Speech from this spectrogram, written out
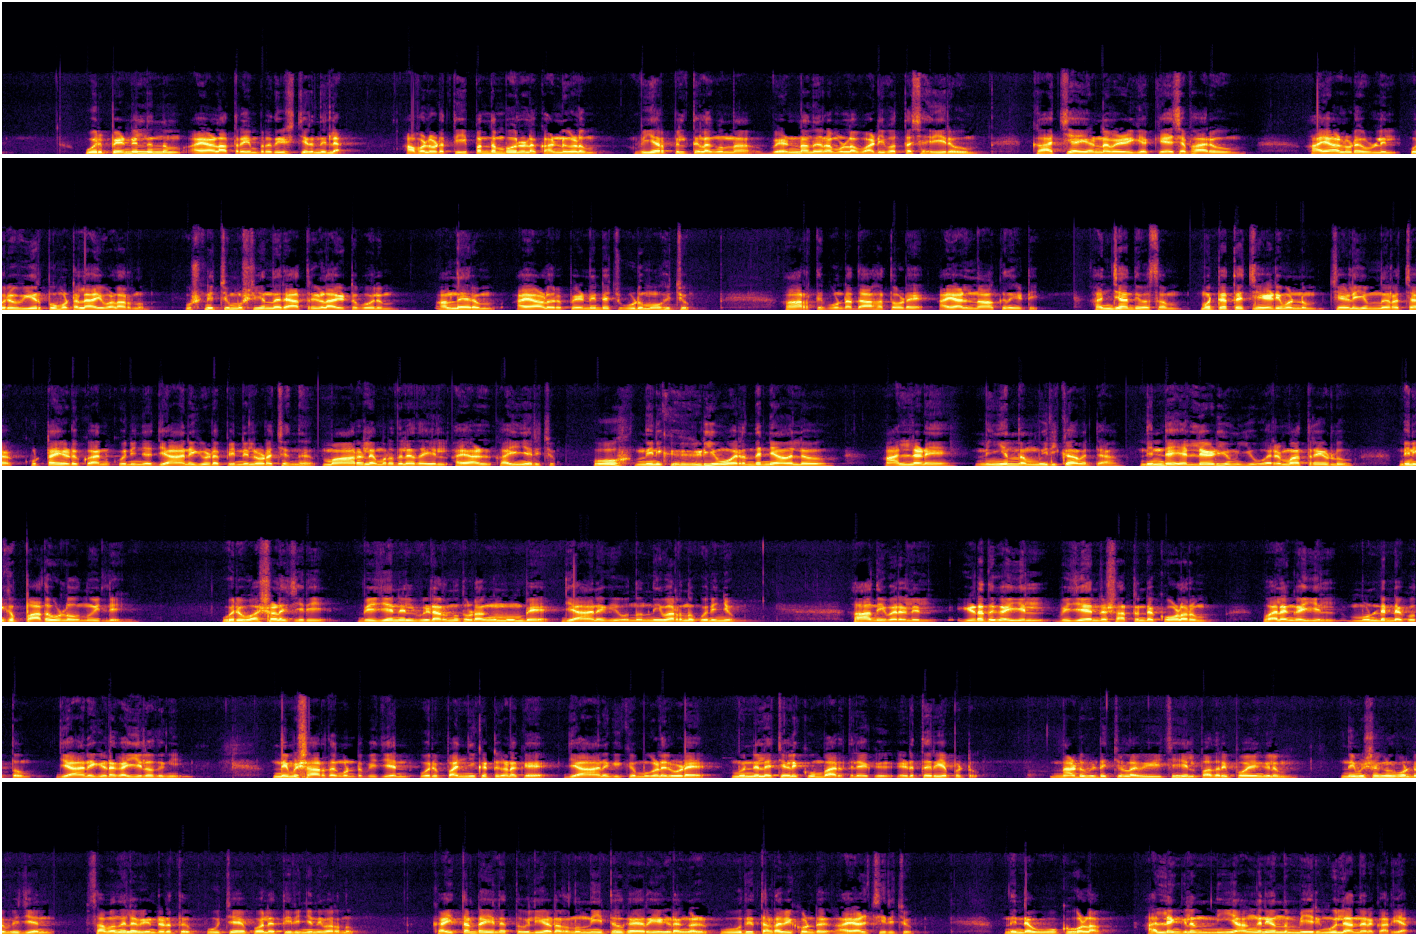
ഒരു പെണ്ണിൽ നിന്നും അയാൾ അത്രയും പ്രതീക്ഷിച്ചിരുന്നില്ല. അവളുടെ തീപ്പന്തം പോലുള്ള കണ്ണുകളും വിയർപ്പിൽ തിളങ്ങുന്ന വെണ്ണ നിറമുള്ള വടിവത്ത ശരീരവും കാച്ചിയ എണ്ണമെഴുകിയ കേശഭാരവും അയാളുടെ ഉള്ളിൽ ഒരു വീർപ്പുമുട്ടലായി വളർന്നു. ഉഷ്ണിച്ചു മുഷിയുന്ന രാത്രികളായിട്ട് പോലും അന്നേരം അയാളൊരു പെണ്ണിന്റെ ചൂട് മോഹിച്ചു. ആർത്തി പൂണ്ട ദാഹത്തോടെ അയാൾ നാക്ക് നീട്ടി. അഞ്ചാം ദിവസം മുറ്റത്തെ ചേടിമണ്ണും ചെളിയും നിറച്ച കുട്ടയെടുക്കാൻ കുനിഞ്ഞ ജാനകിയുടെ പിന്നിലൂടെ ചെന്ന് മാറിലെ മൃദുലതയിൽ അയാൾ കൈഞ്ഞരിച്ചു ഓഹ് നിനക്ക് ഈടിയും ഒരം തന്നെയാണല്ലോ. അല്ലണേ നീയെന്ന മുരിക്കാൻ പറ്റ നിന്റെ എല്ലേടിയും ഈ ഒരം മാത്രമേ ഉള്ളൂ. നിനക്ക് പദമുള്ള ഒന്നുമില്ലേ? ഒരു വഷളി ചിരി വിജയനിൽ വിടർന്നു തുടങ്ങും മുമ്പേ ജാനകി ഒന്ന് നിവർന്നു കുനിഞ്ഞു. ആ നിവരലിൽ ഇടത് കൈയിൽ വിജയന്റെ ഷർട്ടിന്റെ കോളറും വലം കൈയിൽ മുണ്ടിന്റെ കുത്തും ജാനകിയുടെ കയ്യിലൊതുങ്ങി നിമിഷാർത്ഥം കൊണ്ട് വിജയൻ ഒരു പഞ്ഞിക്കെട്ട് കണക്കെ ജാനകിക്ക് മുകളിലൂടെ മുന്നിലെ ചെളിക്കൂമ്പാരത്തിലേക്ക് എടുത്തെറിയപ്പെട്ടു. നടുവിടിച്ചുള്ള വീഴ്ചയിൽ പതറിപ്പോയെങ്കിലും നിമിഷങ്ങൾ കൊണ്ട് വിജയൻ സമനില വീണ്ടെടുത്ത് പൂച്ചയെപ്പോലെ തിരിഞ്ഞു നിവർന്നു. കൈത്തണ്ടയിലെ തൊലിയടർന്ന് നീറ്റൽ കയറിയ ഇടങ്ങൾ ഊതി തടവിക്കൊണ്ട് അയാൾ ചിരിച്ചു. നിന്റെ ഊക്കുകൊള്ളാം അല്ലെങ്കിലും നീ അങ്ങനെയൊന്നും മെരുങ്ങൂല എന്ന് എനിക്കറിയാം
